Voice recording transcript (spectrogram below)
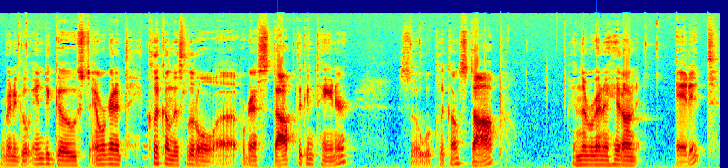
We're going to go into Ghost and we're going to click on this little, uh, we're going to stop the container. So we'll click on stop and then we're going to hit on edit.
